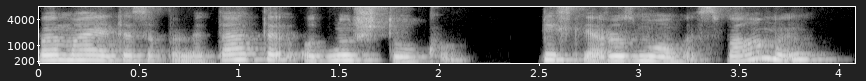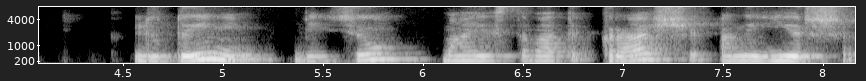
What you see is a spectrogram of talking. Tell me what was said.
ви маєте запам'ятати одну штуку. Після розмови з вами людині, бійцю, має ставати краще, а не гірше.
